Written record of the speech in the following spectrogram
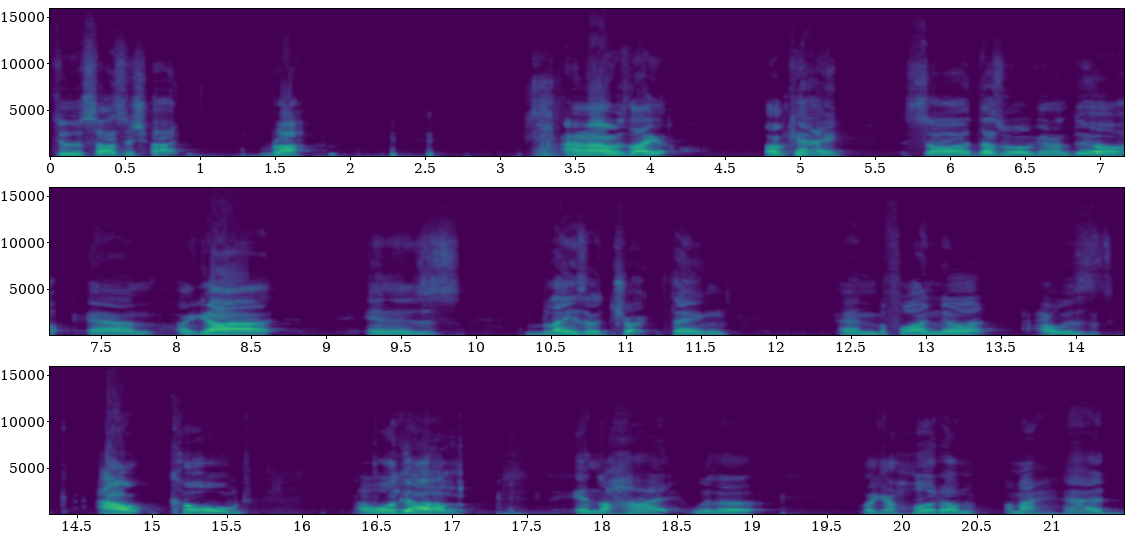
to the sausage hut, bruh." And I was like, "Okay." So that's what we're gonna do. And I got in his blazer truck thing, and before I knew it, I was out cold. I woke up in the hot with a like a hood on, on my head,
